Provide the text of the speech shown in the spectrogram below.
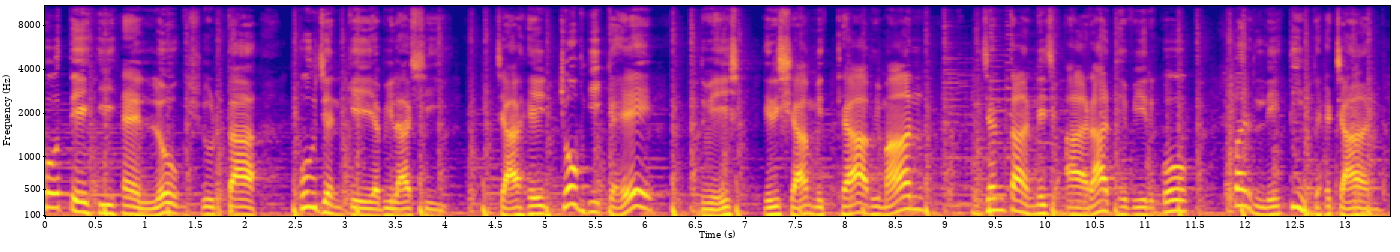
होते ही हैं लोग शूरता, पूजन के अभिलाषी। चाहे जो भी कहे, द्वेष, ईर्ष्या, मिथ्या, अभिमान, जनता, निज आराध्य वीर को पर लेती पहचान।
